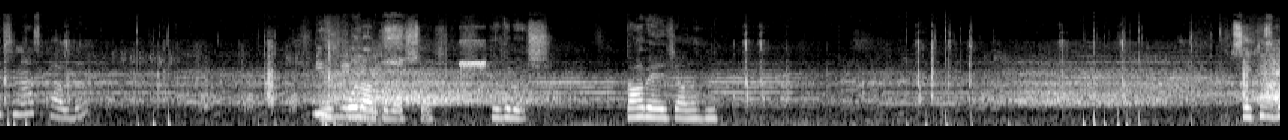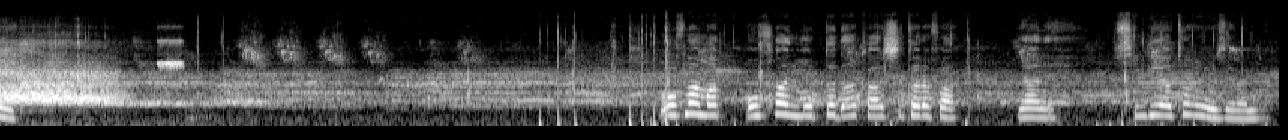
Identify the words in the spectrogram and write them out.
İçin az kaldı. Biz Evet, gol arkadaşlar. 7-5. Daha bir heyecanlı. Sekiz. Bu offline mod, offline modda da karşı tarafa yani simgeyi atamıyoruz herhalde.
